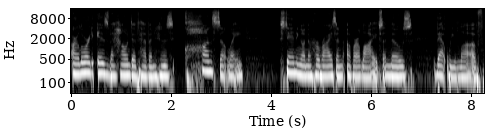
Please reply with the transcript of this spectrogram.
our Lord is the Hound of Heaven, who's constantly standing on the horizon of our lives and those that we love,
